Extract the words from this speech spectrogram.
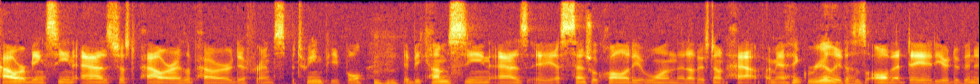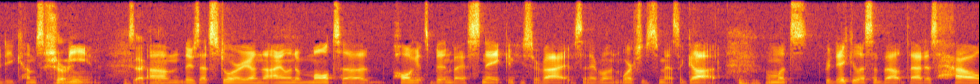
power being seen as just power, as a power difference between people, Mhm. it becomes seen as a essential quality of one that others don't have. I mean, I think really this is all that deity or divinity comes to mean. Exactly. Um, there's that story on the island of Malta. Paul gets bitten by a snake and he survives, and everyone worships him as a god. Mm-hmm. And what's ridiculous about that is how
